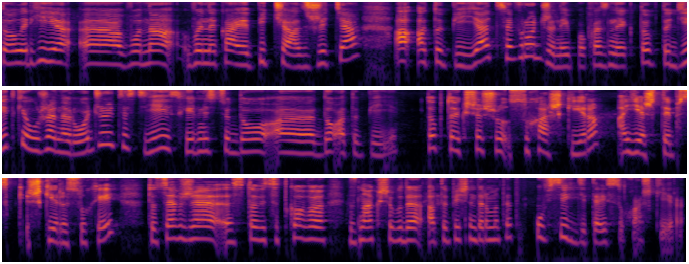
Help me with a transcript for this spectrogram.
то алергія е, вона виникає під час життя, а атопія це вроджений показник. Тобто дітки вже народжуються з цією схильністю до, е, до атопії. Тобто, якщо що суха шкіра, а є ж тип шкіри сухий, то це вже 100% знак, що буде атопічний дерматит? У всіх дітей суха шкіра.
